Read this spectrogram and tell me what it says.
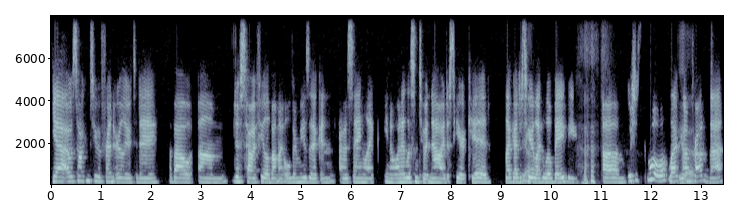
Yeah, I was talking to a friend earlier today about um, just how I feel about my older music, and I was saying like, you know, when I listen to it now, I just hear a kid, like I just Yeah. hear like a little baby, um, which is cool. Like Yeah. I'm proud of that.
